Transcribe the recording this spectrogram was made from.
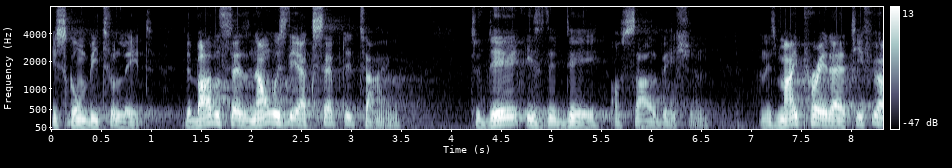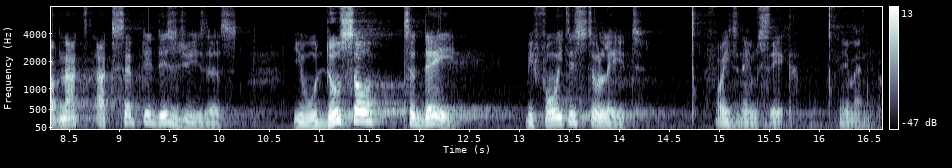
it's going to be too late. The Bible says now is the accepted time. Today is the day of salvation. And it's my prayer that if you have not accepted this Jesus, you will do so today before it is too late for his name's sake. Amen.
